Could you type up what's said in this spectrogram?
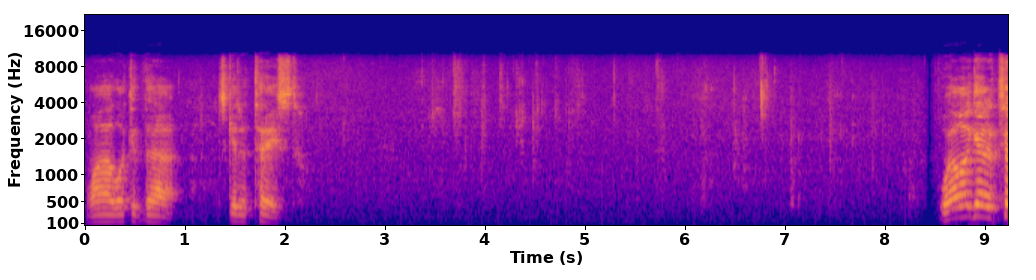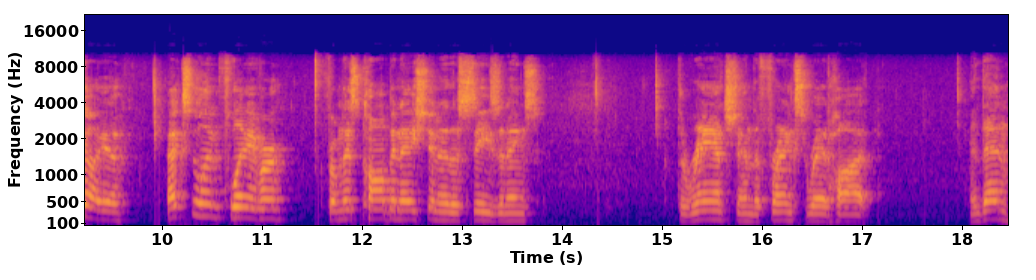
Wow, look at that. Let's get a taste. Well, I got to tell you, excellent flavor from this combination of the seasonings. The ranch and the Frank's Red Hot. And then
